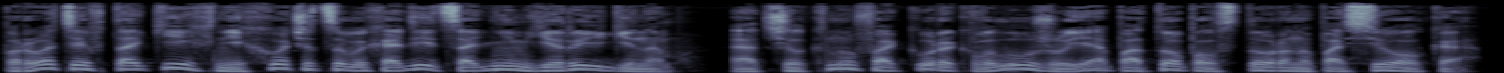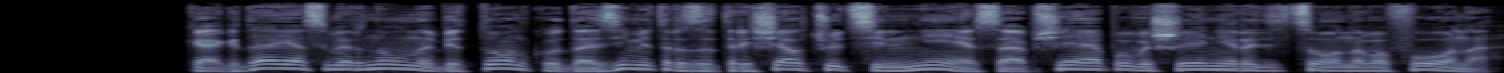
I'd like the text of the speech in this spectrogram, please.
Против таких не хочется выходить с одним Ерыгином. Отщелкнув окурок в лужу, я потопал в сторону поселка. Когда я свернул на бетонку, дозиметр затрещал чуть сильнее, сообщая о повышении радиационного фона.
